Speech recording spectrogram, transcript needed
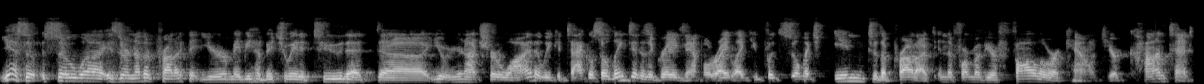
Yeah. So, so uh, is there another product that you're maybe habituated to that uh, you're, you're not sure why that we could tackle? So, LinkedIn is a great example, right? Like you put so much into the product in the form of your follower count, your content.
